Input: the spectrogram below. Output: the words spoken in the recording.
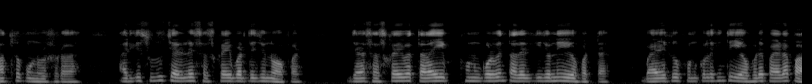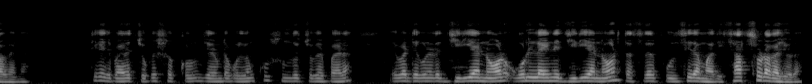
মাত্র পনেরোশো টাকা। আজকে শুধু চ্যানেলের সাবস্ক্রাইবারদের জন্য অফার যারা সাবস্ক্রাইবার তারাই ফোন করবেন, তাদেরকে জন্যই এই অফারটা বাইরে কেউ ফোন করলে কিন্তু এই অফারে পায়রা পাবে না। ঠিক আছে? পায়রার চোখের শখ করুন যেরকমটা বললাম, খুব সুন্দর চোখের পায়রা। এবার দেখুন একটা জিরিয়া নর ওল্ড লাইনে জিরিয়া নর, তার সাথে ফুলসিরা মাদি। সাতশো টাকা জোড়া।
